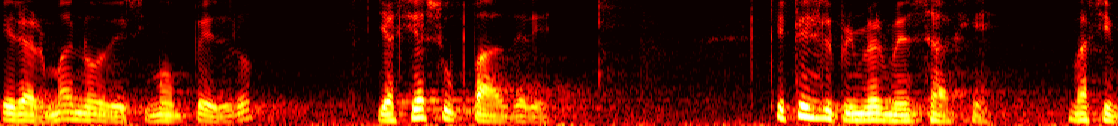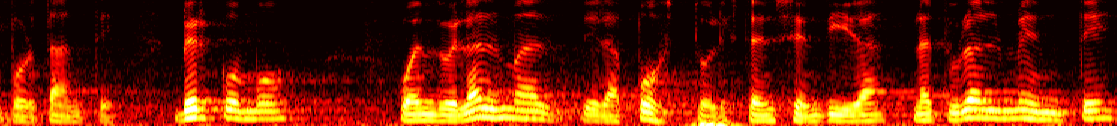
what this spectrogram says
era hermano de Simón Pedro, y hacia su padre. Este es el primer mensaje más importante, ver cómo cuando el alma del apóstol está encendida, naturalmente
